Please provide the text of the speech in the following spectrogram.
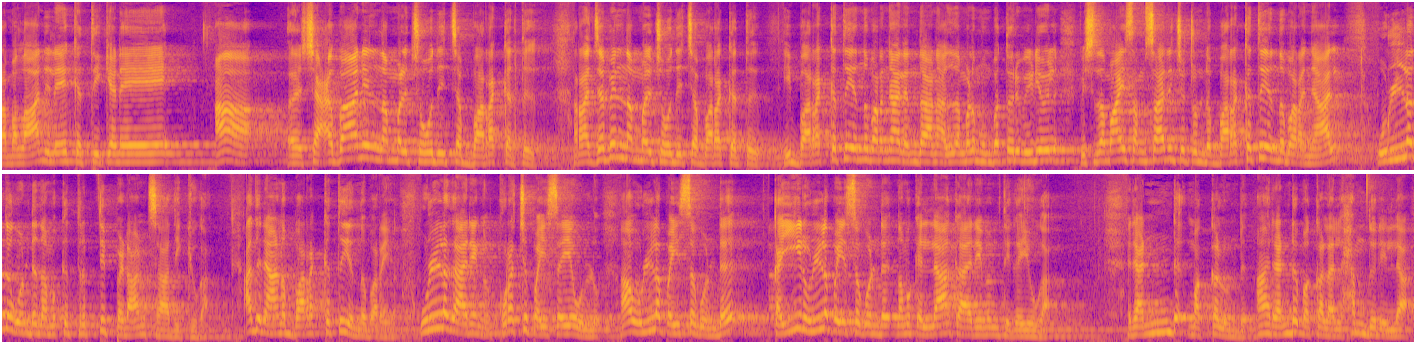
റമളാനിലേക്ക് എത്തിക്കണേ. ആ ഷഅബാനിൽ നമ്മൾ ചോദിച്ച ബറക്കത്ത് റജബിൽ നമ്മൾ ചോദിച്ച ബറക്കത്ത്. ഈ ബറക്കത്ത് എന്ന് പറഞ്ഞാൽ എന്താണ്? അത് നമ്മൾ മുമ്പത്തെ ഒരു വീഡിയോയിൽ വിശദമായി സംസാരിച്ചിട്ടുണ്ട്. ബറക്കത്ത് എന്ന് പറഞ്ഞാൽ ഉള്ളതുകൊണ്ട് നമുക്ക് തൃപ്തിപ്പെടാൻ സാധിക്കുക. അതിനാണ് ബറക്കത്ത് എന്ന് പറയുക. ഉള്ള കാര്യങ്ങൾ കുറച്ച് പൈസയേ ഉള്ളൂ. ആ ഉള്ള പൈസ കൊണ്ട് കയ്യിലുള്ള പൈസ കൊണ്ട് നമുക്ക് എല്ലാ കാര്യവും തികയുക. രണ്ട് മക്കളുണ്ട്. ആ രണ്ട് മക്കൾ അലഹമില്ല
